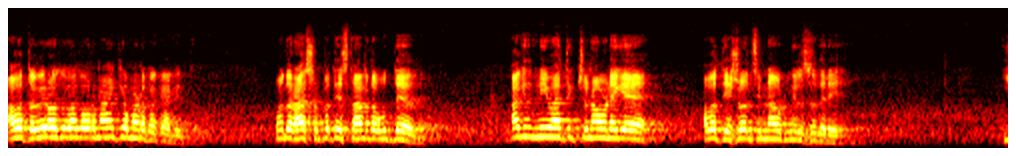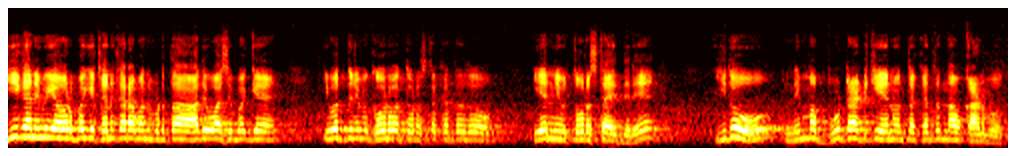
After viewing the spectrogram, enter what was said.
ಅವತ್ತು ಅವಿರೋಧವಾಗಿ ಅವ್ರನ್ನ ಆಯ್ಕೆ ಮಾಡಬೇಕಾಗಿತ್ತು. ಒಂದು ರಾಷ್ಟ್ರಪತಿ ಸ್ಥಾನದ ಹುದ್ದೆ ಅದು. ಹಾಗಿದ್ರೆ ನೀವು ಅದಕ್ಕೆ ಚುನಾವಣೆಗೆ ಅವತ್ತು ಯಶವಂತ್ ಸಿನ್ಹಾ ಅವ್ರು ನಿಲ್ಲಿಸಿದ್ರಿ. ಈಗ ನಿಮಗೆ ಅವ್ರ ಬಗ್ಗೆ ಕನಕರ ಬಂದುಬಿಡ್ತಾ, ಆದಿವಾಸಿ ಬಗ್ಗೆ ಇವತ್ತು ನಿಮಗೆ ಗೌರವ ತೋರಿಸ್ತಕ್ಕಂಥದ್ದು ಏನು ನೀವು ತೋರಿಸ್ತಾ ಇದ್ದೀರಿ? ಇದು ನಿಮ್ಮ ಬೂಟಾಟಿಕೆ ಏನು ಅಂತಕ್ಕಂಥದ್ದು ನಾವು ಕಾಣ್ಬೋದು.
